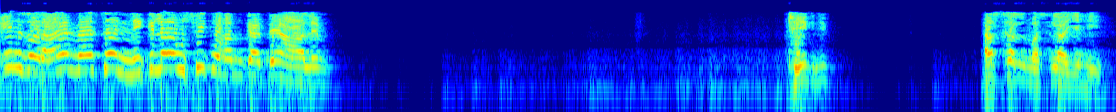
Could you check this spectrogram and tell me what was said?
ان ذرائع میں سے نکلے اسی کو ہم کہتے ہیں عالم۔ ٹھیک جی؟ اصل مسئلہ یہی ہے۔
